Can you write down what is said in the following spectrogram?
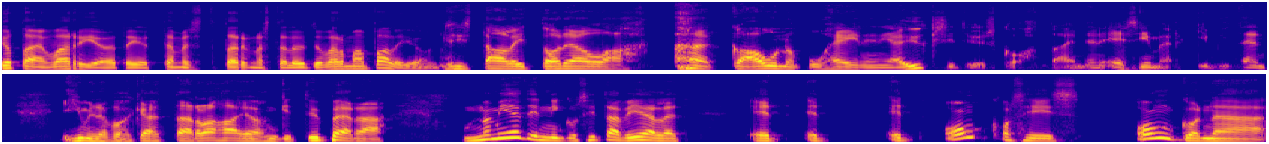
jotain varjoita, ja tämmöisestä tarinasta löytyy varmaan paljon. Siis tämä oli todella kaunopuheinen ja yksityiskohtainen esimerkki, miten ihminen voi käyttää rahaa johonkin typerää. Mä mietin niin kuin sitä vielä, että et, et, et onko siis, onko nämä,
